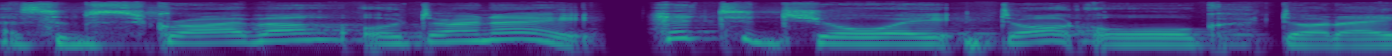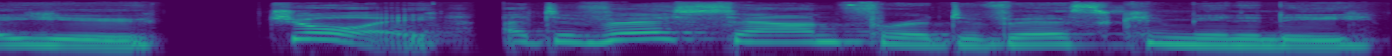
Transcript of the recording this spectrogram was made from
a subscriber, or donate. Head to joy.org.au. Joy, a diverse sound for a diverse community.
